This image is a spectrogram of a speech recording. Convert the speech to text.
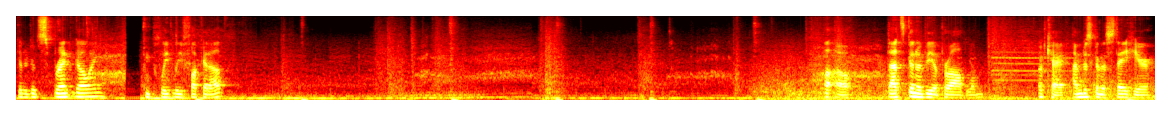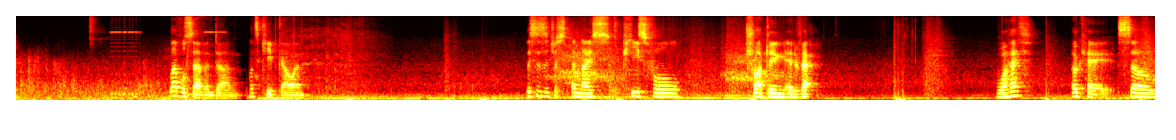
Get a good sprint going. Completely fuck it up. Uh-oh. That's gonna be a problem. Okay, I'm just gonna stay here. Level 7 done. Let's keep going. This is just a nice, peaceful, trucking advent. What? Okay, so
